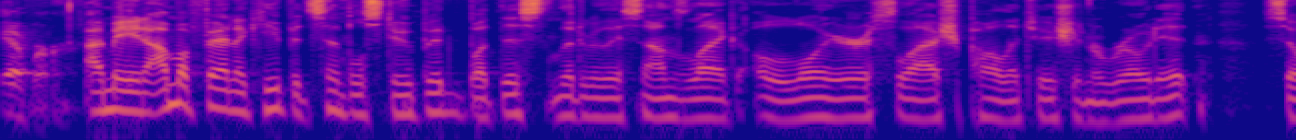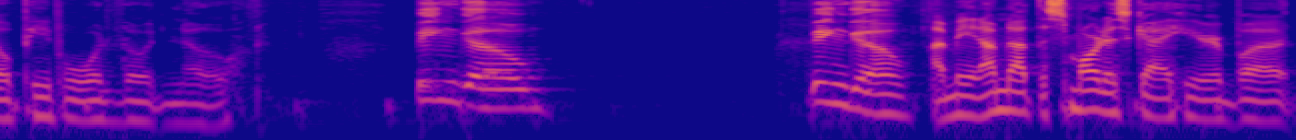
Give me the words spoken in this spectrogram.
ever? I mean, I'm a fan of keep it simple, stupid, but this literally sounds like a lawyer slash politician wrote it, so people would vote no. Bingo. Bingo. I mean, I'm not the smartest guy here, but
